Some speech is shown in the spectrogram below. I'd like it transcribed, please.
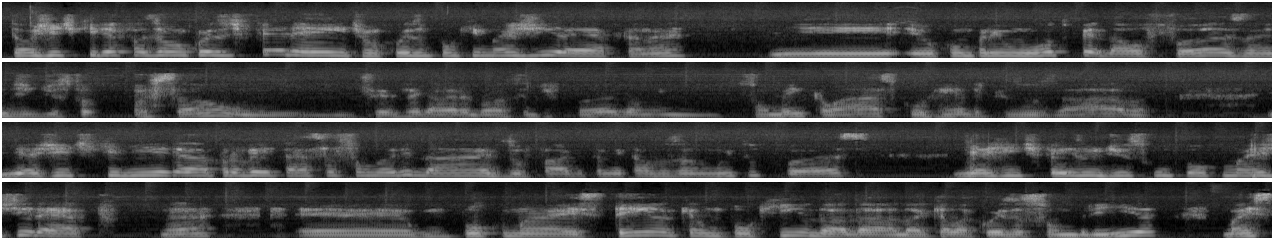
então a gente queria fazer uma coisa diferente, uma coisa um pouquinho mais direta, né? E eu comprei um outro pedal fuzz né, de distorção. Não sei se a galera gosta de fuzz, é um som bem clássico, o Hendrix usava. E a gente queria aproveitar essas sonoridades. O Fábio também estava usando muito fuzz. E a gente fez um disco um pouco mais direto né? É, um pouco mais. Tem um pouquinho da, da, daquela coisa sombria, mas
